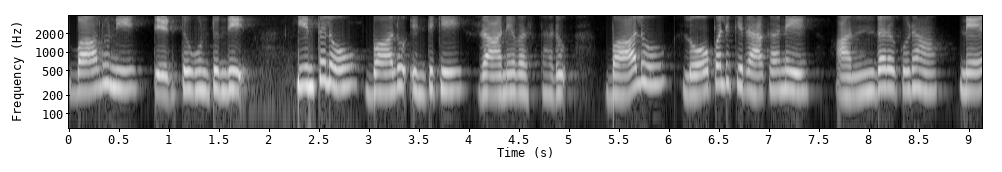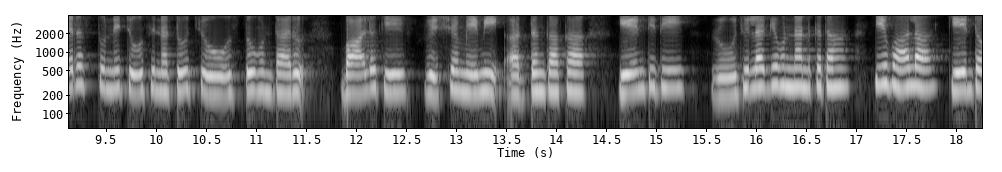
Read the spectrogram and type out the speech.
బాలుని తిడుతూ ఉంటుంది. ఇంతలో బాలు ఇంటికి రానే వస్తాడు. బాలు లోపలికి రాగానే అందరూ కూడా నేరస్తుని చూసినట్టు చూస్తూ ఉంటారు. బాలుకి విషయం ఏమీ అర్థం కాక ఏంటిది? రోజులాగే ఉన్నాను కదా. ఇవాళ ఏంటో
